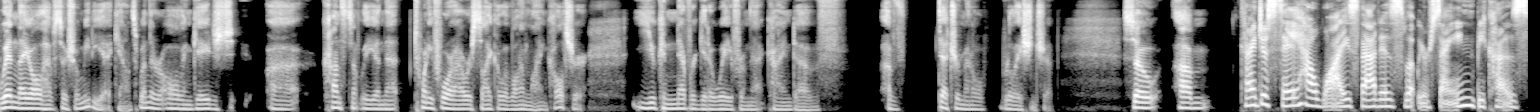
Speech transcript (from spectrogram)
When they all have social media accounts, when they're all engaged uh, constantly in that 24 hour cycle of online culture, you can never get away from that kind of of detrimental relationship. So, um, can I just say how wise that is what we are saying? Because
